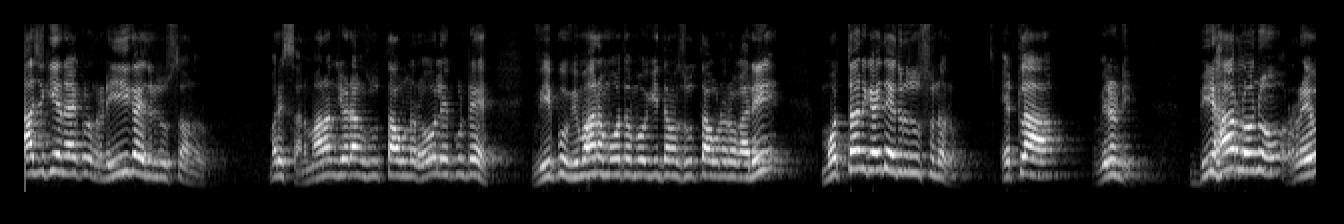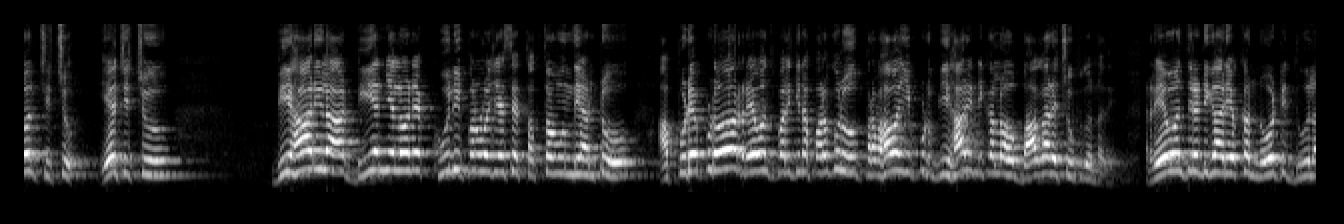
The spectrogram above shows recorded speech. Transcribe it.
రాజకీయ నాయకులు రెడీగా ఎదురు చూస్తూ ఉన్నారు. మరి సన్మానం చేయడానికి చూస్తూ ఉన్నారో లేకుంటే వీపు విమానం మూత మోగిద్దామని చూస్తూ ఉన్నారో కానీ మొత్తానికైతే ఎదురు చూస్తున్నారు. ఎట్లా? వినండి. బీహార్లోను రేవంత్ చిచ్చు. ఏ చిచ్చు? బీహారీల డిఎన్ఏలోనే కూలీ పనులు చేసే తత్వం ఉంది అంటూ అప్పుడెప్పుడో రేవంత్ పలికిన పలుకులు ప్రభావం ఇప్పుడు బీహార్ ఎన్నికల్లో బాగానే చూపుతున్నది. రేవంత్ రెడ్డి గారి యొక్క నోటి దూల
